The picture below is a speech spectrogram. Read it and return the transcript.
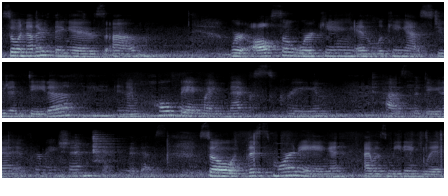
So another thing is um, we're also working and looking at student data, and I'm hoping my next screen has the data information. Yeah, it does. So this morning, I was meeting with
